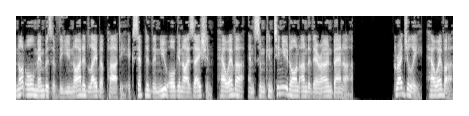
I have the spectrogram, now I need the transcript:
Not all members of the United Labour Party accepted the new organisation, however, and some continued on under their own banner. Gradually, however,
